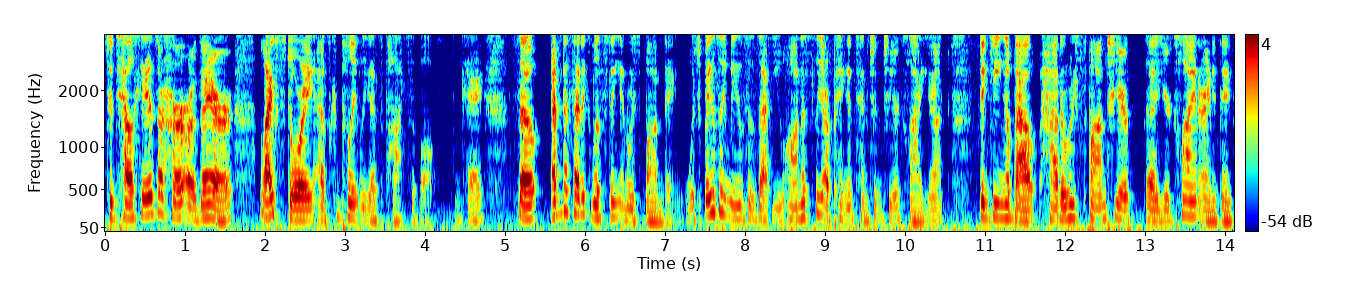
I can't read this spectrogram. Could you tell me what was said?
to tell his or her or their life story as completely as possible. Okay, so empathetic listening and responding, which basically means is that you honestly are paying attention to your client. You're not thinking about how to respond to your uh, your client or anything.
